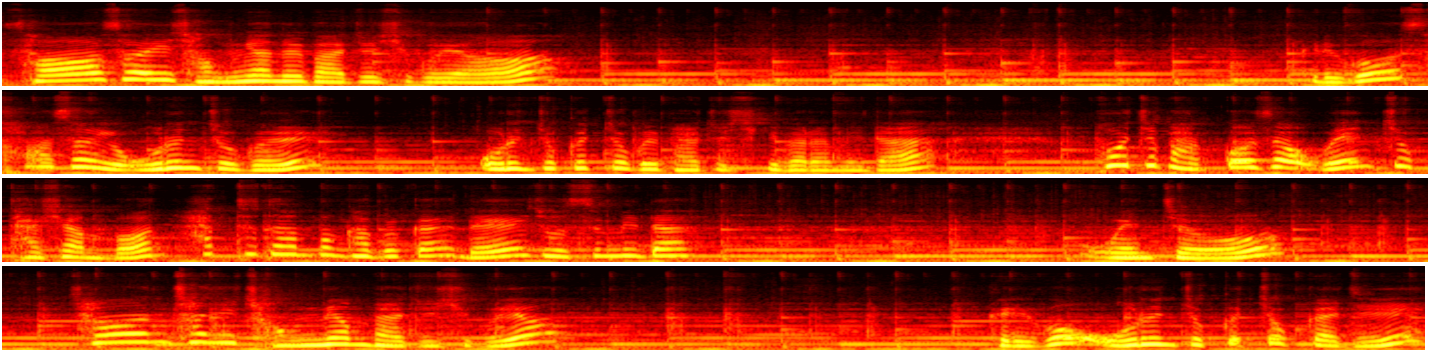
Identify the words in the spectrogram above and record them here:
서서히 정면을 봐주시고요. 그리고 서서히 오른쪽을 오른쪽 끝쪽을 봐주시기 바랍니다. 포즈 바꿔서 왼쪽 다시 한번 하트도 한번 가볼까요? 네, 좋습니다. 왼쪽 천천히 정면 봐주시고요. 그리고 오른쪽 끝쪽까지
